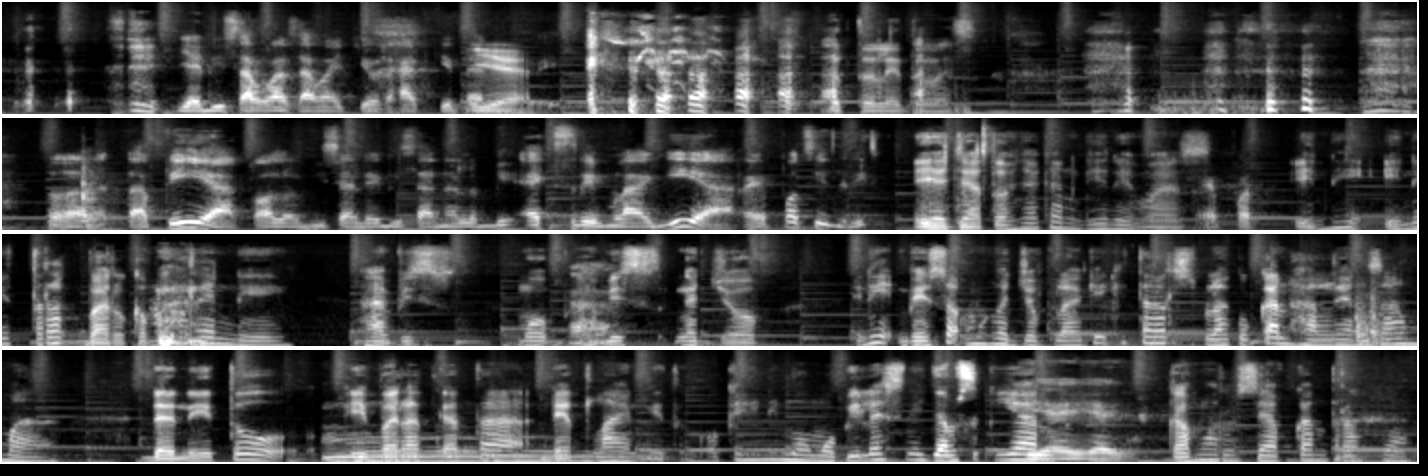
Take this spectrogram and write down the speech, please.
jadi sama-sama curhat kita iya betul itu mas Wah, tapi ya kalau misalnya di sana lebih ekstrim lagi ya repot sih. Iya jatuhnya kan gini, Mas. Repot. Ini ini truk baru kemarin nih. Habis mau ah. habis ngejob. Ini besok mau ngejob lagi kita harus melakukan hal yang sama. Dan itu hmm. ibarat kata deadline gitu. Oke, ini mau mobiles nih jam sekian. Iya, iya, iya. Kamu harus siapkan trukmu.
